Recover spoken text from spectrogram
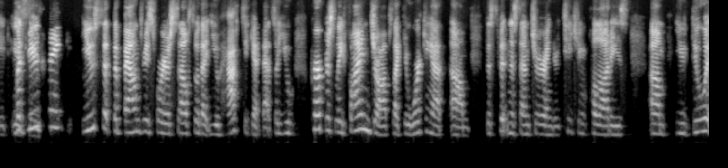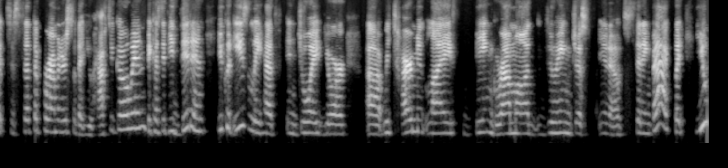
It But do you think you set the boundaries for yourself so that you have to get that? So you purposely find jobs like you're working at um, this fitness center and you're teaching Pilates. Um, you do it to set the parameters so that you have to go in. Because if you didn't, you could easily have enjoyed your uh, retirement life, being grandma, doing just, you know, sitting back, but you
